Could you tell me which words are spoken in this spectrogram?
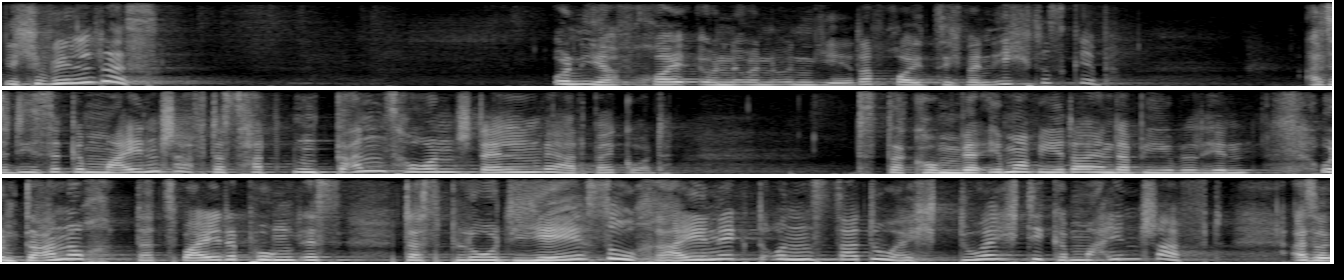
ich will das. Und, ihr freut, und, und, und jeder freut sich, wenn ich das gebe. Also diese Gemeinschaft, das hat einen ganz hohen Stellenwert bei Gott. Das, da kommen wir immer wieder in der Bibel hin. Und dann noch, der zweite Punkt ist, das Blut Jesu reinigt uns dadurch, durch die Gemeinschaft. Also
